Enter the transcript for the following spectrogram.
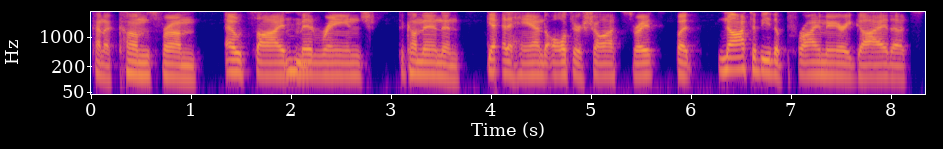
kind of comes from outside mm-hmm. mid range to come in and get a hand, alter shots, right? But not to be the primary guy that's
